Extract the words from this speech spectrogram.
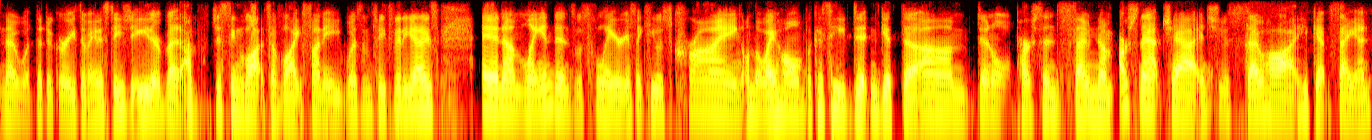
know what the degrees of anesthesia either, but I've just seen lots of like funny wisdom teeth videos. And um, Landon's was hilarious. Like he was crying on the way home because he didn't get the um, dental person's phone number or Snapchat, and she was so hot. He kept saying,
